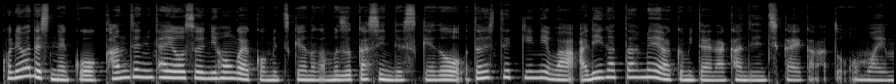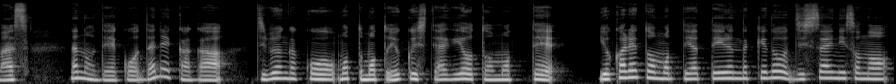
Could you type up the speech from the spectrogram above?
これはですね、こう完全に対応する日本語訳を見つけるのが難しいんですけど、私的にはありがた迷惑みたいな感じに近いかなと思います。なので、こう、誰かが自分がこう、もっともっと良くしてあげようと思って、良かれと思ってやっているんだけど、実際にその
